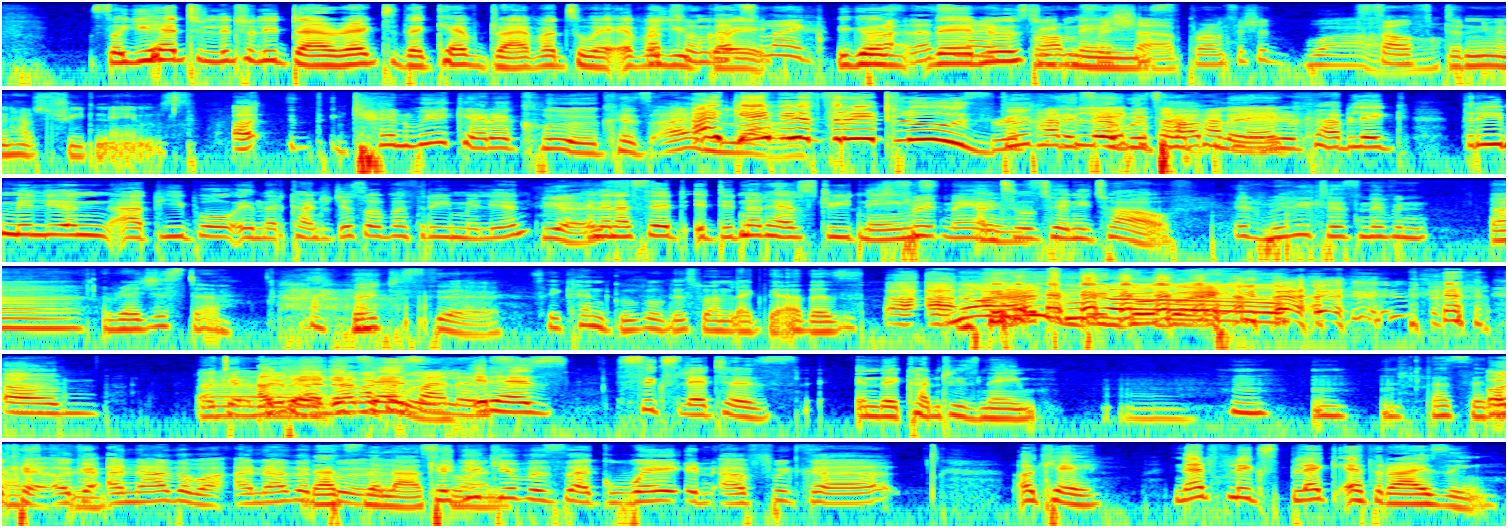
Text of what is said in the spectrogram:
So you had to literally direct the cab driver to wherever But you so go. that's like because Bra- that's there are like no street Brom names. Fisher. Bram Fischer Wow. self didn't even have street names. Uh, can we get a clue? Because I I gave you three clues. Republic, it's a it's a republic. republic. Republic, three million uh, people in that country, just over three million. Yes. And then I said it did not have street names, Street names. until 2012. It really doesn't even uh, Register. register. So you can't Google this one like the others. Uh, uh, No, I had let's to Google. um, okay, Uh, Okay, it another says it has six letters in the country's name. Mm. Hmm, mm, mm. That's the Okay, last okay, one. another one, another That's clue. the last Can you one. give us like where in Africa? Okay, Netflix Black Earth Rising.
